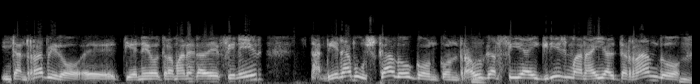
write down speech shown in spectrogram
y tan rápido eh, tiene otra manera de definir, también ha buscado con, con Raúl mm. García y Grisman ahí alternando mm.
